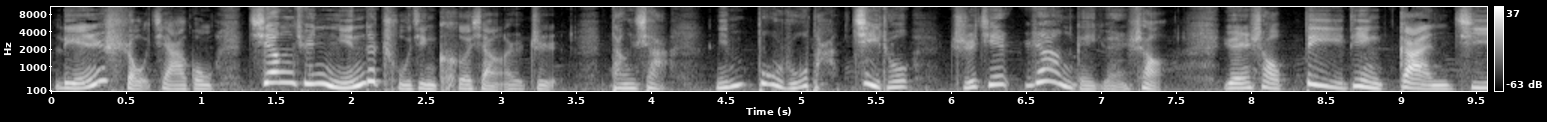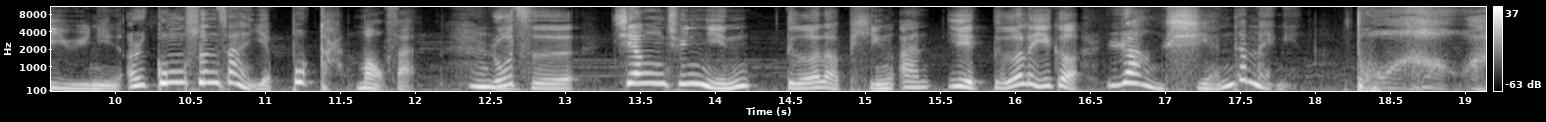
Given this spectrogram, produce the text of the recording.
联手夹攻，将军您的处境可想而知。当下您不如把冀州直接让给袁绍，袁绍必定感激于您，而公孙瓒也不敢冒犯。如此，将军您得了平安，也得了一个让贤的美名，多好啊！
